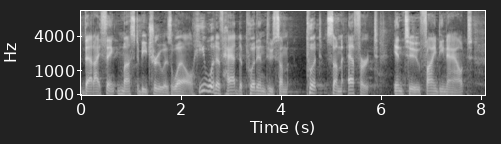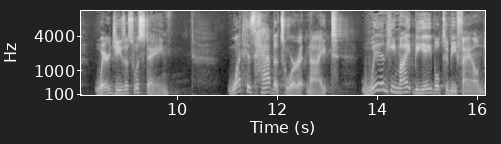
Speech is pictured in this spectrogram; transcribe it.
that I think must be true as well. He would have had to put into some put some effort into finding out where Jesus was staying, what his habits were at night, when he might be able to be found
